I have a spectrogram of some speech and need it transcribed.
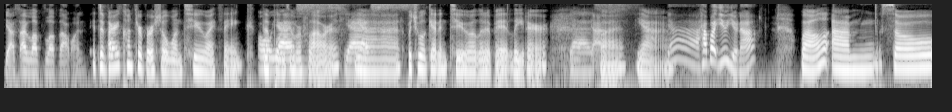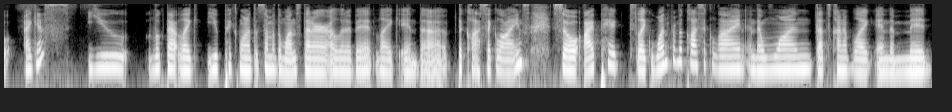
yes, I love love that one. it's a very controversial one too, I think. Oh, the Boys yes. Over Flowers. Yes. Which we'll get into a little bit later. Yes. But yeah. Yeah. How about you, Yuna? Well, um, so I guess you looked at like you picked one of the some of the ones that are a little bit like in the the classic lines. So I picked like one from the classic line and then one that's kind of like in the mid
